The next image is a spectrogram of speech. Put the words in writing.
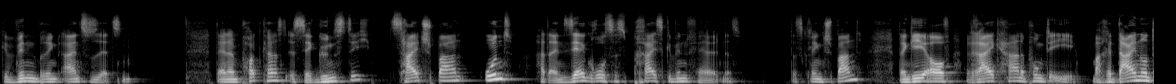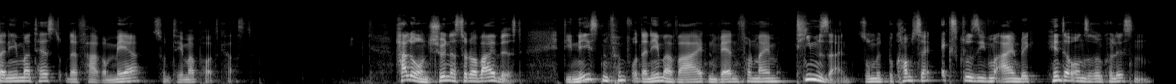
gewinnbringend einzusetzen. Denn ein Podcast ist sehr günstig, zeitsparend und hat ein sehr großes Preis-Gewinn-Verhältnis. Das klingt spannend? Dann gehe auf reikhane.de, mache deinen Unternehmertest und erfahre mehr zum Thema Podcast. Hallo und schön, dass du dabei bist. Die nächsten fünf Unternehmerwahrheiten werden von meinem Team sein. Somit bekommst du einen exklusiven Einblick hinter unsere Kulissen.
